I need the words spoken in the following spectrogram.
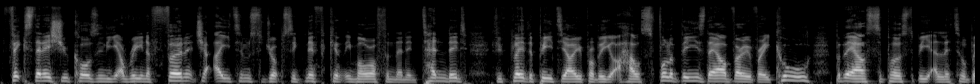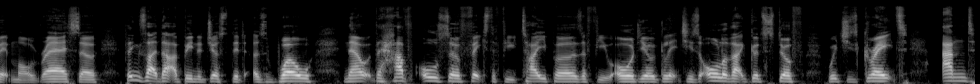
fixed an issue causing the arena furniture items to drop significantly more often than intended. If you've played the PTR, you've probably got a house full of these. They are very, very cool, but they are supposed to be a little bit more rare. So things like that have been adjusted as well. Now, they have also fixed a few typos, a few audio glitches, all of that good stuff, which is great and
